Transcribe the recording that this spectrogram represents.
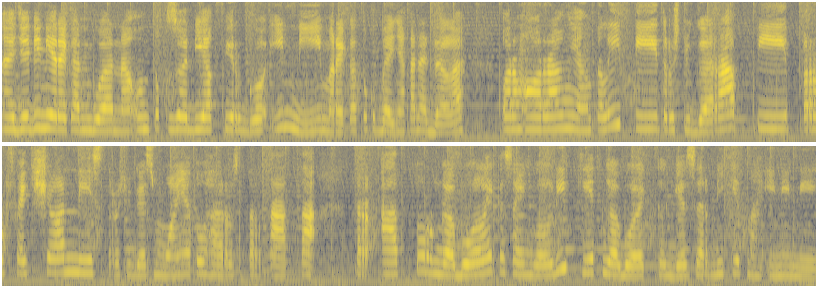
Nah jadi nih rekan buana untuk zodiak Virgo ini mereka tuh kebanyakan adalah orang-orang yang teliti, terus juga rapi, perfeksionis, terus juga semuanya tuh harus tertata, teratur, nggak boleh kesenggol dikit, nggak boleh kegeser dikit. Nah ini nih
